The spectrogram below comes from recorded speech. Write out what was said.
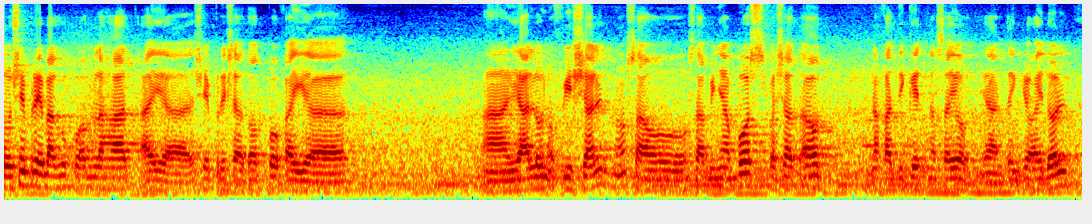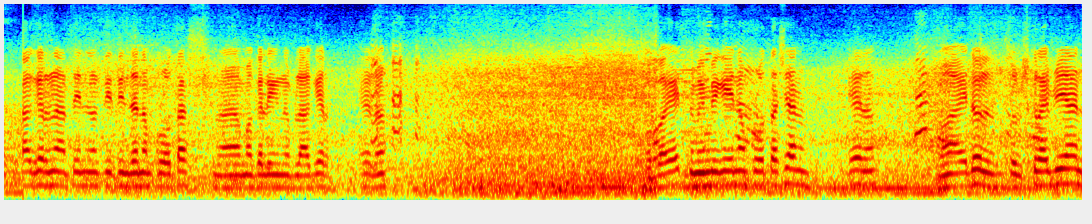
So, syempre, bago po ang lahat ay, uh, syempre, shoutout po kay uh, uh, Yalon Official, no? So, sabi niya, boss, pa-shoutout, nakadikit na sa'yo. Yan, thank you, idol. Vlogger natin nagtitinda ng prutas na magaling na vlogger. Yan, no? Mabait, namimigay ng prutas yan. Yan, no? Mga idol, subscribe niyo yan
